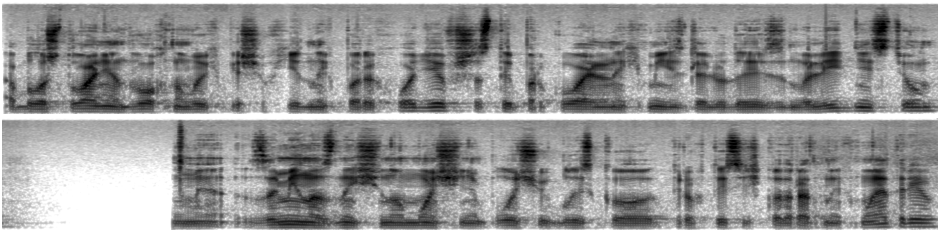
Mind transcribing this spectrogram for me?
облаштування двох нових пішохідних переходів, шести паркувальних місць для людей з інвалідністю, е, заміна знищеного мощення площею близько 3000 квадратних метрів,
